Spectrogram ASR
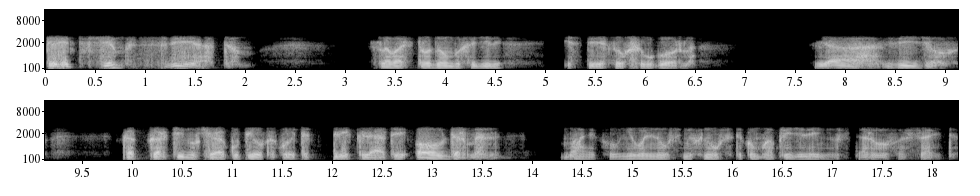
перед всем светом. Слова с трудом выходили из пересохшего горла. Я видел, как картину вчера купил какой-то треклятый олдермен. Майкл невольно усмехнулся такому определению старого форсайта.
